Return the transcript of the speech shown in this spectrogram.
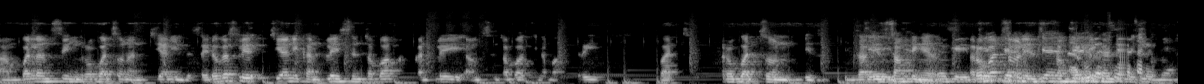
um, balancing Robertson and Tierney in the side. Obviously, Tierney can play centre back, can play um, centre back in a back three, but Robertson is, is, is something else. Okay, Robertson Tierney- is Tierney- something Tierney else. can- Tierney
